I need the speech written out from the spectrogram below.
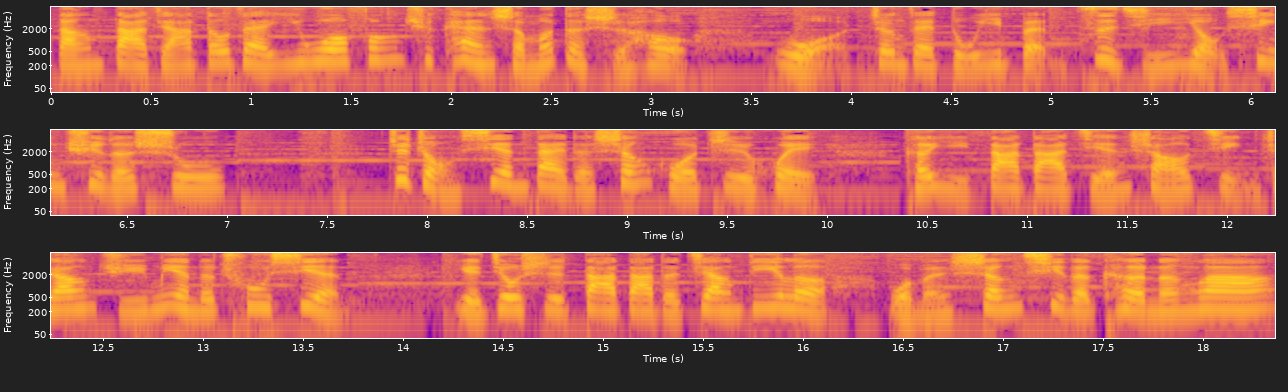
当大家都在一窝蜂去看什么的时候，我正在读一本自己有兴趣的书。这种现代的生活智慧，可以大大减少紧张局面的出现，也就是大大的降低了我们生气的可能啦。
